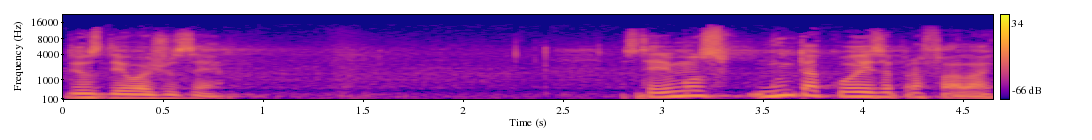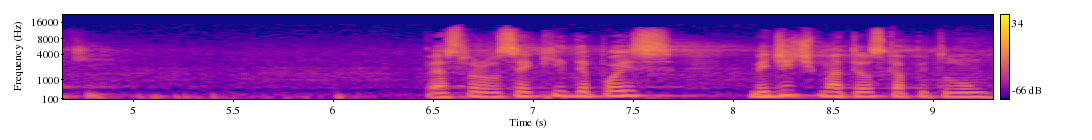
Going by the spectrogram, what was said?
Deus deu a José. Nós teremos muita coisa para falar aqui. Peço para você que depois medite Mateus capítulo 1.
